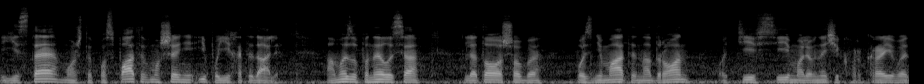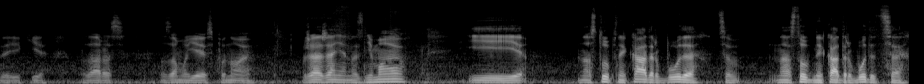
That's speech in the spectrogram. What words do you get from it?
їсте, можете поспати в машині і поїхати далі. А ми зупинилися для того, щоб познімати на дрон оті всі мальовничі краєвиди, які зараз за моєю спиною. Вже Женя назнімав, і наступний кадр буде. Це наступний кадр буде це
